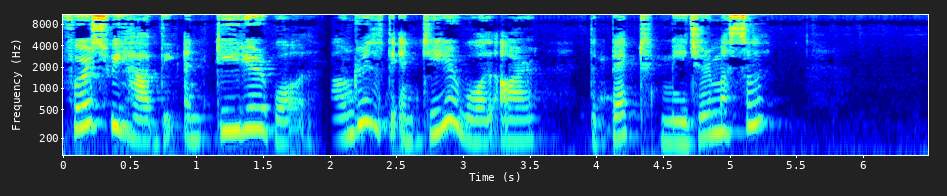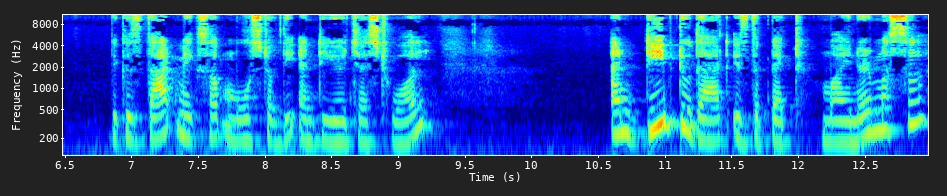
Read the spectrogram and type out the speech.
First we have the anterior wall. Boundaries of the anterior wall are the pect major muscle because that makes up most of the anterior chest wall and deep to that is the pect minor muscle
